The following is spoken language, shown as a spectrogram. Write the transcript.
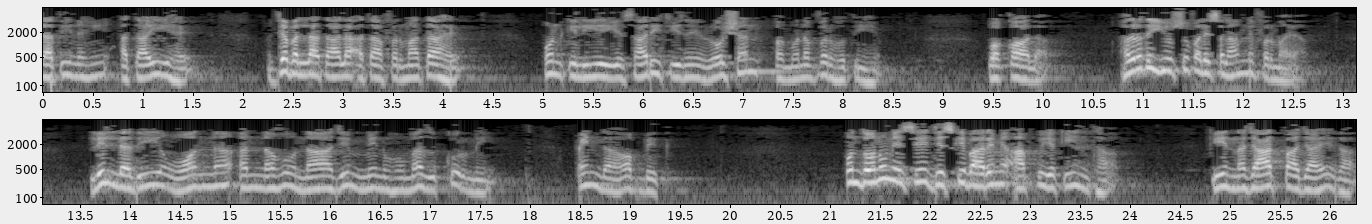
ذاتی نہیں، عطائی ہے۔ جب اللہ تعالی عطا فرماتا ہے ان کے لیے یہ ساری چیزیں روشن اور منور ہوتی ہیں۔ وقال، حضرت یوسف علیہ السلام نے فرمایا، للذی ون انه ناجم منه مذکرنی عند ربک۔ ان دونوں میں سے جس کے بارے میں آپ کو یقین تھا کہ یہ نجات پا جائے گا،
